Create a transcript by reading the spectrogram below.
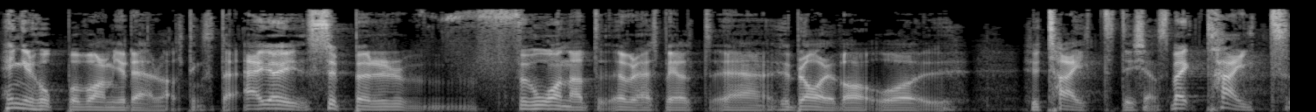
hänger ihop och vad de gör där och allting sånt där. Äh, jag är superförvånad över det här spelet, eh, hur bra det var och hur tight det känns. Tight,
